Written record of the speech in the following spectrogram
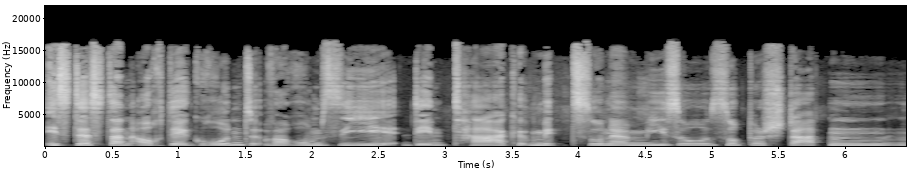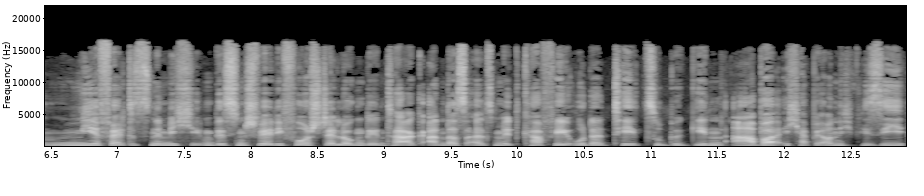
ist das dann auch der Grund, warum Sie den Tag mit so einer Miso-Suppe starten? Mir fällt es nämlich ein bisschen schwer, die Vorstellung, den Tag anders als mit Kaffee oder Tee zu beginnen. Aber ich habe ja auch nicht wie Sie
